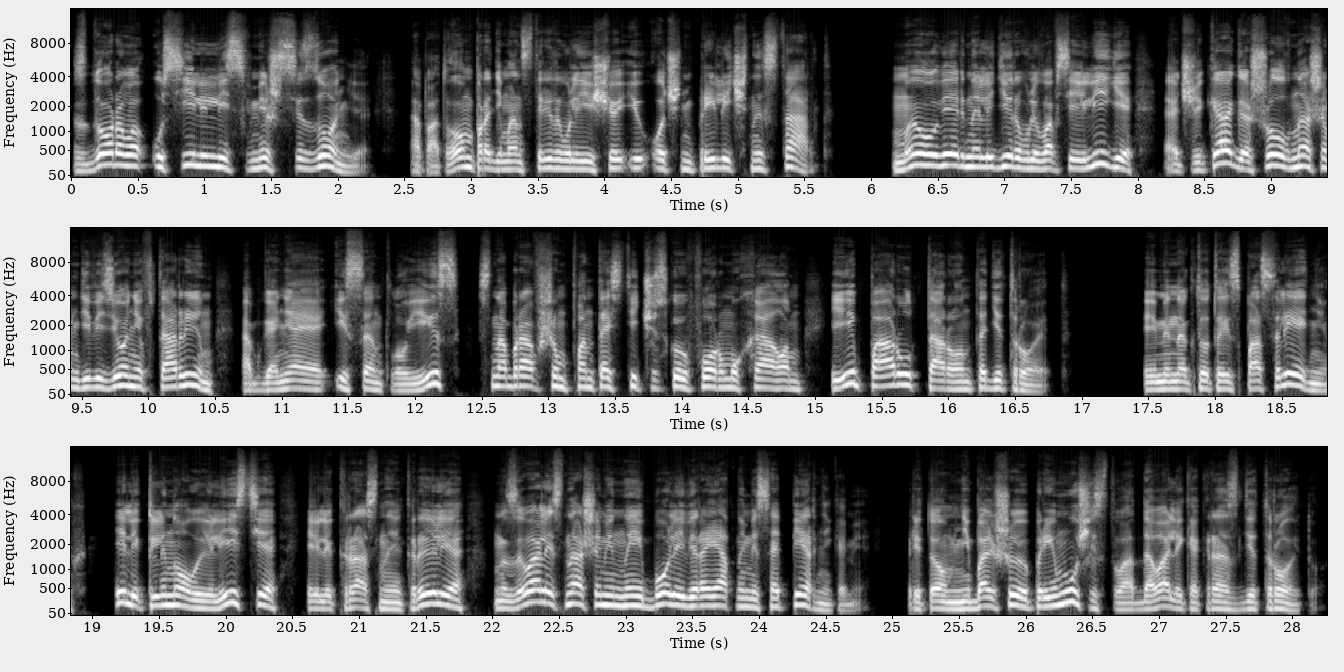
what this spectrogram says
здорово усилились в межсезонье, а потом продемонстрировали еще и очень приличный старт. Мы уверенно лидировали во всей лиге, а Чикаго шел в нашем дивизионе вторым, обгоняя и Сент-Луис с набравшим фантастическую форму Халом, и пару Торонто-Детройт. Именно кто-то из последних, или кленовые листья, или красные крылья, назывались нашими наиболее вероятными соперниками. Притом небольшое преимущество отдавали как раз Детройту.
